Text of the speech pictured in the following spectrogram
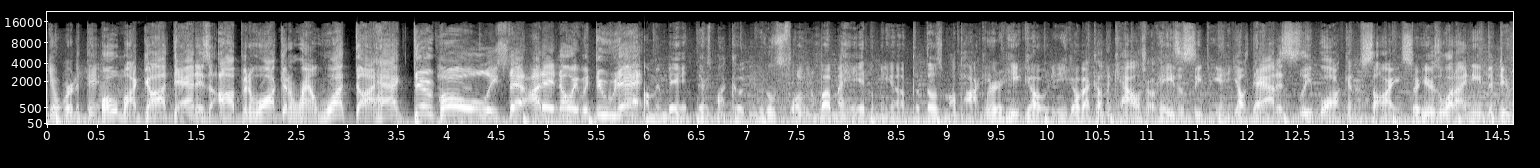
yo, where did dad? Oh my god, dad is up and walking around. What the heck, dude? Holy snap. I didn't know he would do that. I'm in bed. There's my cooked noodles floating above my head. Let me uh, put those in my pocket. Where did he go? Did he go back on the couch? Okay, he's asleep again. Y'all, dad is sleepwalking or sorry. So here's what I need to do.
